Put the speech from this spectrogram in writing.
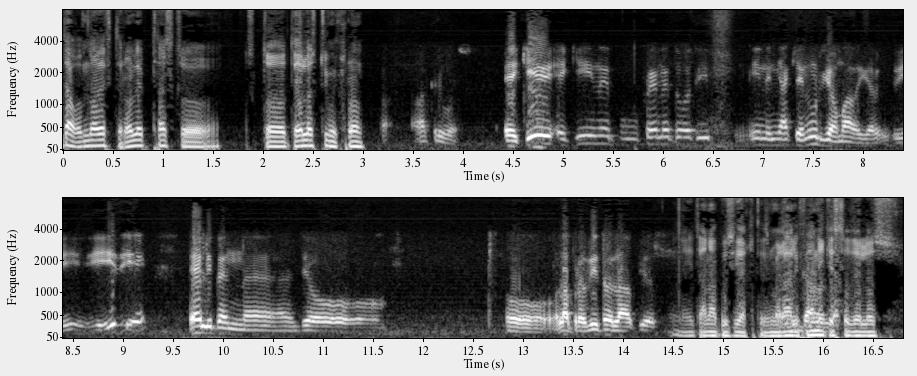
70-80 δευτερόλεπτα στο, στο τέλος του ημιχρόνου. Ακριβώς. Εκεί, εκεί είναι που φαίνεται ότι είναι μια καινούργια ομάδα για οι ίδιοι. Έλειπε ε, και ο, ο Λαπροβίτολα, ο οποίος Ναι, ήταν απουσία χτες. Μεγάλη φάνηκε στο τέλος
